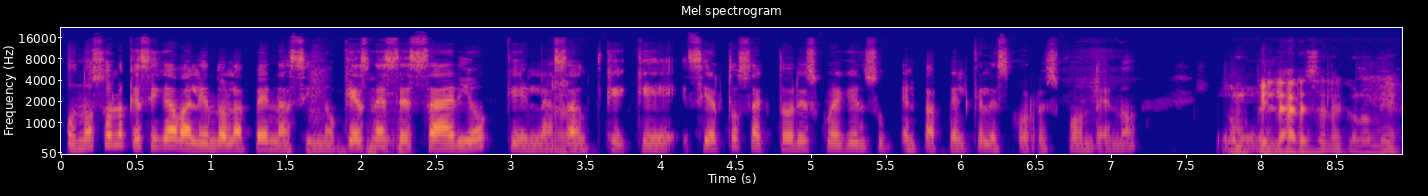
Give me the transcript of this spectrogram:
o no solo que siga valiendo la pena, sino que es necesario que, las, que, ciertos actores jueguen el papel que les corresponde, ¿no? Son eh, pilares de la economía.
